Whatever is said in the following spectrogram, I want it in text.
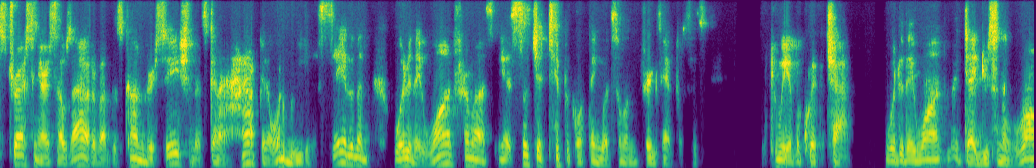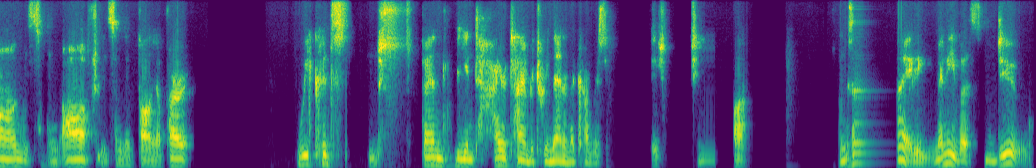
stressing ourselves out about this conversation that's going to happen what are we going to say to them what do they want from us you know, it's such a typical thing when someone for example says can we have a quick chat what do they want did i do something wrong is something off is something falling apart we could spend the entire time between then and the conversation anxiety many of us do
